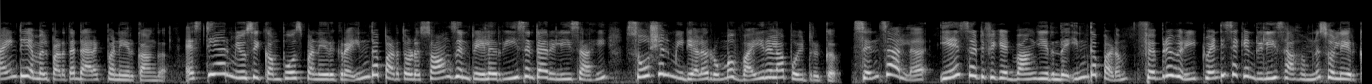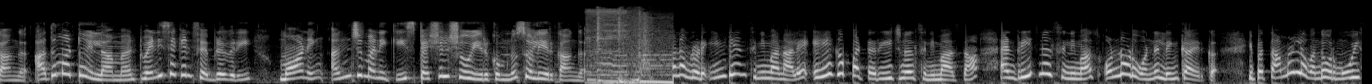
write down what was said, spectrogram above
நைன்டி எம்எல் படத்தை டைரக்ட் பண்ணியிருக்காங்க. எஸ்டிஆர் மியூசிக் கம்போஸ் பண்ணியிருக்கிற இந்த படத்தோட சாங்ஸ் அண்ட் ட்ரெய்லர் ரீசெண்டா ரிலீஸ் ஆகி சோஷியல் மீடியால ரொம்ப வைரலா போயிட்டு இருக்கு சென்சார்ல ஏ சர்டிபிகேட் வாங்கியிருந்த இந்த படம் பிப்ரவரி டுவெண்ட்டி செகண்ட் ரிலீஸ் ஆகும்னு சொல்லியிருக்காங்க. அது மட்டும் இல்லாம டுவெண்ட்டி செகண்ட் பிப்ரவரி மார்னிங் அஞ்சு மணிக்கு ஸ்பெஷல் ஷோ இருக்கும்னு சொல்லியிருக்காங்க. நம்மளோட இந்தியன் சினிமானாலே ஏகப்பட்ட ரீஜனல் சினிமாஸ் தான். அண்ட் ரீஜனல் சினிமாஸ் ஒன்னோட ஒன்று லிங்க் ஆயிருக்கு. இப்போ தமிழ்ல வந்து ஒரு மூவி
